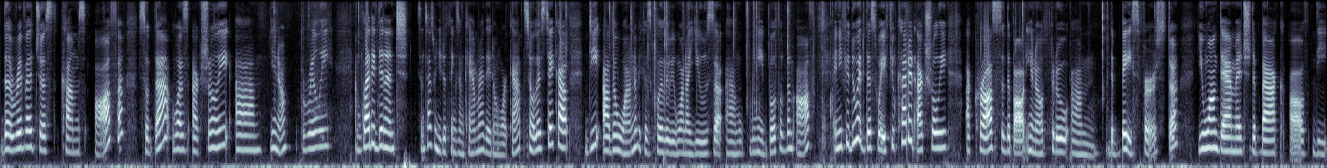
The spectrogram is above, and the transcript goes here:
the rivet just comes off. So that was actually, um, you know, really, I'm glad it didn't Sometimes when you do things on camera, they don't work out. So let's take out the other one because clearly we want to use, uh, um, we need both of them off. And if you do it this way, if you cut it actually across the bottom, you know, through um, the base first, you won't damage the back of the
